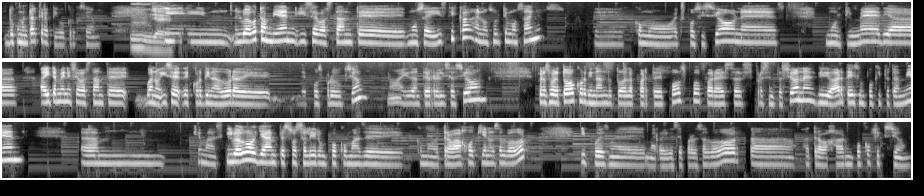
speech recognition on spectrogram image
documental creativo creo que se llama. Mm. Y luego también hice bastante museística en los últimos años, eh, como exposiciones, multimedia. Ahí también hice bastante, bueno, hice de coordinadora de, postproducción, ayudante de realización, pero sobre todo coordinando toda la parte de postpo para esas presentaciones. Videoarte hice un poquito también. Am, ¿Qué más? Y luego ya empezó a salir un poco más de como de trabajo aquí en El Salvador y pues me, regresé para El Salvador a, trabajar un poco ficción.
